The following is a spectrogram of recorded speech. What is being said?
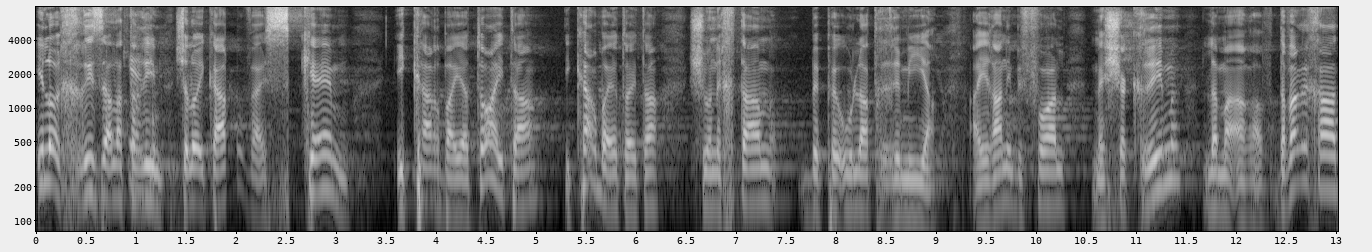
היא לא הכריזה על כן. אתרים כן. שלא הכרנו, וההסכם, עיקר בעייתו הייתה, עיקר בעייתו הייתה שהוא נחתם בפעולת רמייה. האיראנים בפועל משקרים למערב. דבר אחד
